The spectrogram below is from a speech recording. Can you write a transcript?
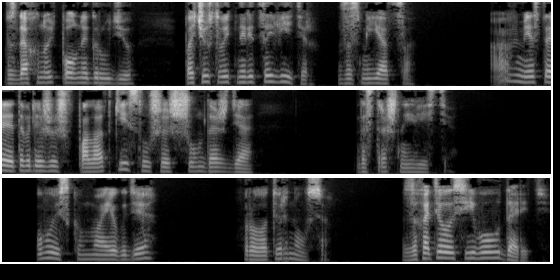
вздохнуть полной грудью, почувствовать на лице ветер, засмеяться. А вместо этого лежишь в палатке и слушаешь шум дождя. Да страшные вести. «Войско мое где?» Фрол отвернулся. Захотелось его ударить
